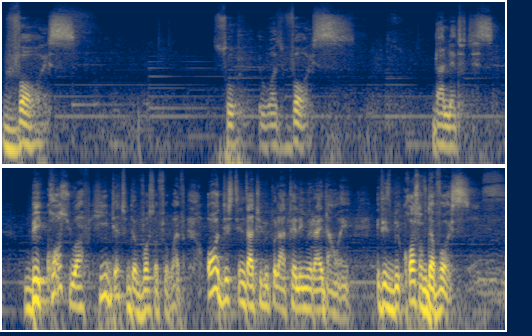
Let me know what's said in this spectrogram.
Voice. So it was voice that led to this. Because you have heeded to the voice of your wife. All these things that you people are telling me right now, eh, it is because of the voice.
